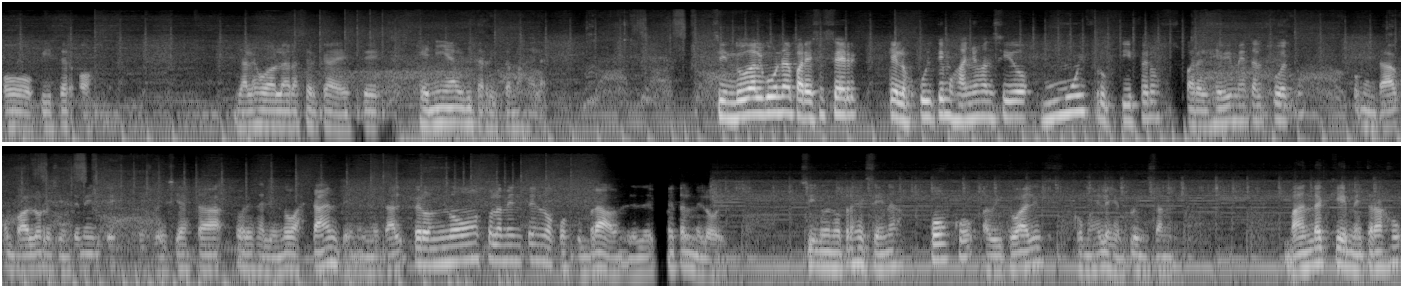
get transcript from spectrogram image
o Peter Osto. Ya les voy a hablar acerca de este genial guitarrista más adelante. Sin duda alguna parece ser que los últimos años han sido muy fructíferos para el heavy metal sueco. Comentaba con Pablo recientemente que Suecia está sobresaliendo bastante en el metal, pero no solamente en lo acostumbrado, en el metal melódico, sino en otras escenas poco habituales, como es el ejemplo de Insania. Banda que me trajo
